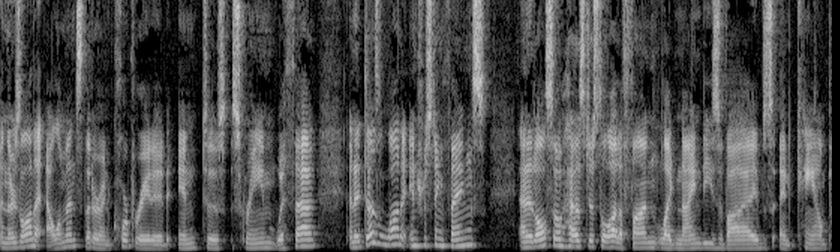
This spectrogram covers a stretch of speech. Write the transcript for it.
And there's a lot of elements that are incorporated into Scream with that. And it does a lot of interesting things. And it also has just a lot of fun, like 90s vibes and camp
